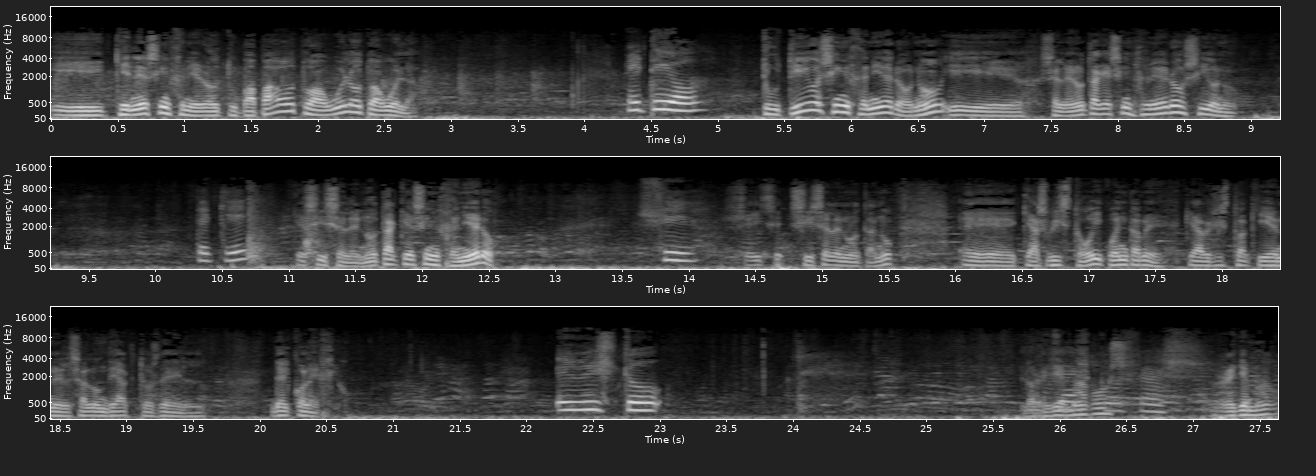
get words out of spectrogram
¿Y quién es ingeniero? ¿Tu papá o tu abuelo o tu abuela? Mi tío. Tu tío es ingeniero, ¿no? ¿Y se le nota que es ingeniero, sí o no? ¿De qué? Que sí, se le nota que es ingeniero. Sí. Sí, sí, sí se le nota, ¿no? Eh, ¿Qué has visto hoy? Cuéntame, ¿qué has visto aquí en el salón de actos del, del colegio? He visto ¿Los Reyes Magos? cosas. ¿Los Reyes Magos?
